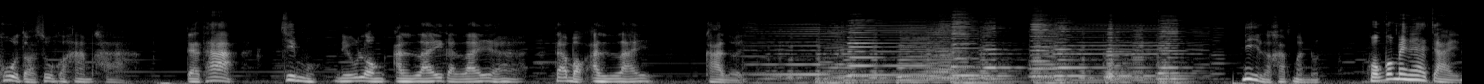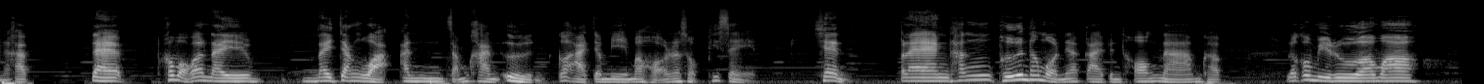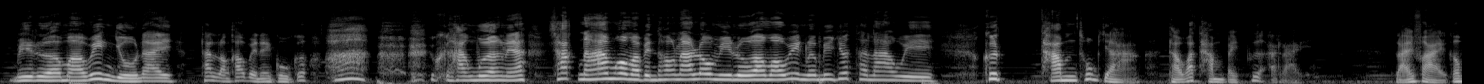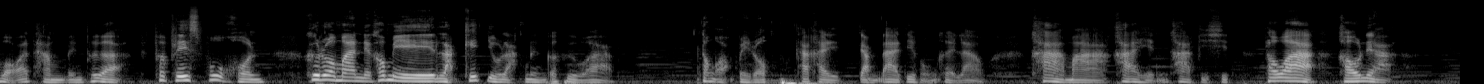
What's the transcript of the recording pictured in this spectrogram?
คู่ต่อสู้ก็ห้ามฆ่า แต่ถ้าจิ้มนิ้วลงอันไลค์กันไลค์นะฮะ ถ้าบอกอันไลค์ฆ่าเลย นี่เหรอครับมนุษย์ ผมก็ไม่แน่ใจนะครับ แต่เขาบอกว่าในในจังหวะอันสำคัญอื่น ก็อาจจะมีมหรสพพิเศษ เช่น แปลงทั้งพื้นทั้งหมดเนี่ยกลายเป็นท้องน้ำครับ แล้วก็มีเรือมา มีเรือมาวิ่งอยู่ใน ท่านลองเข้าไปในกูก็ฮะทางเมืองเนี่ยชักน้ำเข้ามาเป็นท้องน้ำแล้วมีเรือมาวิ่งแล้วมียุทธนาวี คือทำทุกอย่างถามว่าทำไปเพื่ออะไร หลายฝ่ายก็บอกว่าทำเป็นเพื่อเพื่อพลิสผู้คน คือโรมันเนี่ยเขามีหลักคิดอยู่หลักหนึ่งก็คือว่า ต้องออกไปรบ ถ้าใครจำได้ที่ผมเคยเล่าข้ามาข้าเห็นข้าพิชิต เพราะว่าเขาเนี่ย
